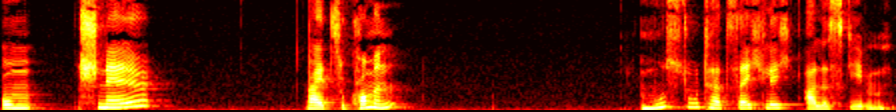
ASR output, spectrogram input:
um schnell weit zu kommen, musst du tatsächlich alles geben.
